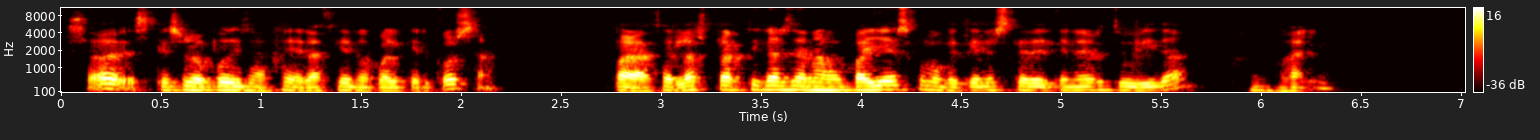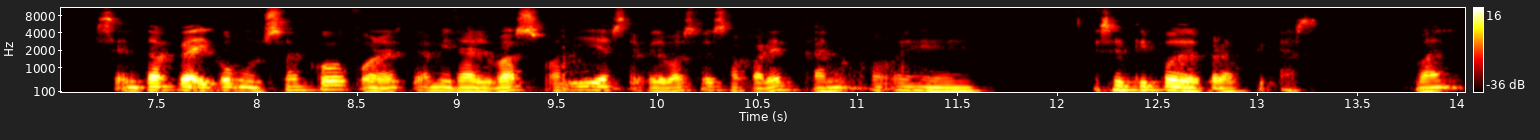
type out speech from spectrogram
¿sabes? Que eso lo puedes hacer haciendo cualquier cosa. Para hacer las prácticas de Anamopaya es como que tienes que detener tu vida, ¿vale? Sentarte ahí como un saco, ponerte a mirar el vaso ahí hasta que el vaso desaparezca, ¿no? Eh, ese tipo de prácticas, ¿vale?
